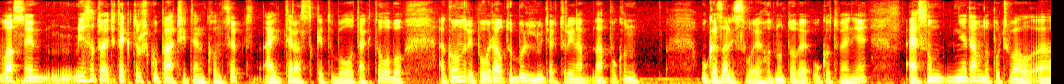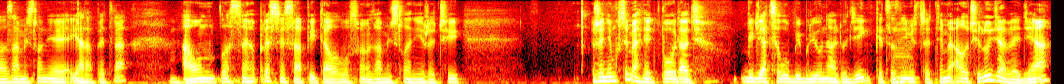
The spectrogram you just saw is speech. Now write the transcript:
vlastne mne sa to aj tak trošku páči ten koncept, aj teraz, keď to bolo takto, lebo ako Ondrej povedal, to boli ľudia, ktorí napokon ukázali svoje hodnotové ukotvenie. A ja som nedávno počúval uh, zamyslenie Jara Petra uh-huh. a on vlastne presne sa pýtal vo svojom zamyslení, že či že nemusíme hneď povedať, bylia celú Bibliu na ľudí, keď sa s nimi stretneme, ale či ľudia vedia,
